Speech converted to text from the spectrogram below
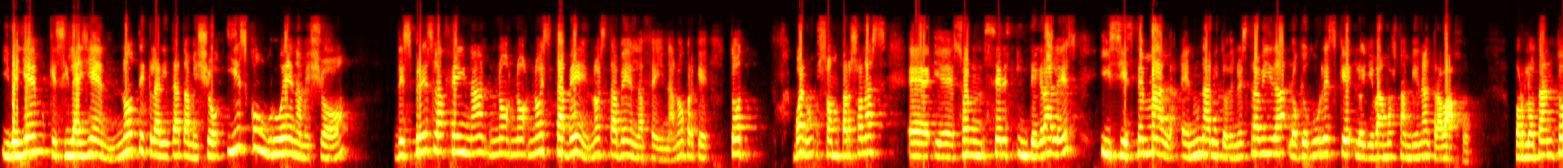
i veiem que si la gent no té claritat amb això i és congruent amb això, després la feina no, no, no està bé, no està bé en la feina, no? perquè tot, bueno, són persones, eh, són seres integrales y si estem mal en un hábito de nuestra vida, lo que ocurre es que lo llevamos también al trabajo. Por lo tanto,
